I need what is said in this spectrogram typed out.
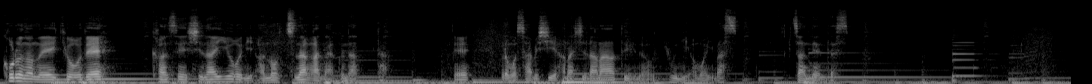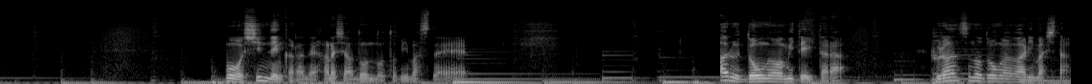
コロナの影響で感染しないようにあの綱がなくなった、ね、これも寂しい話だなというふうに思います。残念です。もう新年からね話はどんどん飛びますね。ある動画を見ていたらフランスの動画がありました。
